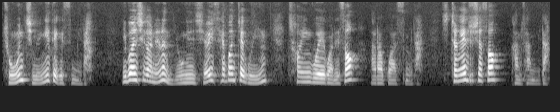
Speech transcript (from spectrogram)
좋은 지명이 되겠습니다. 이번 시간에는 용인시의 세 번째 구인 처인구에 관해서 알아보았습니다. 시청해 주셔서 감사합니다.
